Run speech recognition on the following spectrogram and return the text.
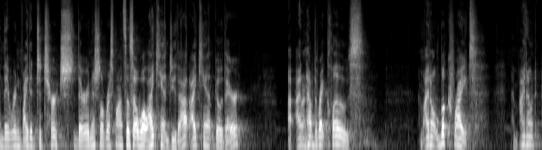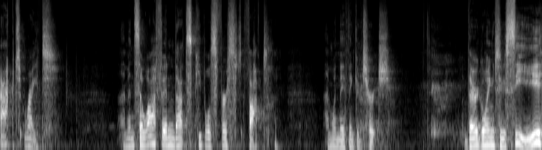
and they were invited to church, their initial response is, Oh, well, I can't do that. I can't go there. I don't have the right clothes. I don't look right. I don't act right. Um, and so often that's people's first thought um, when they think of church. They're going to see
